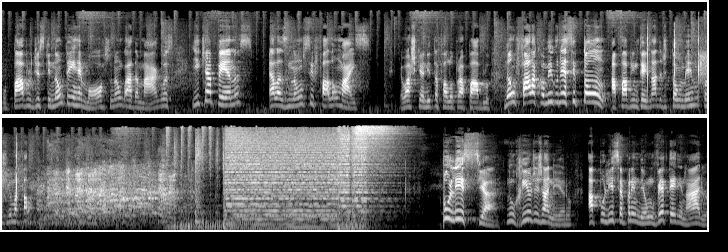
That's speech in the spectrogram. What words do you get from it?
O Pablo diz que não tem remorso, não guarda mágoas e que apenas elas não se falam mais. Eu acho que a Anitta falou pra Pablo, não fala comigo nesse tom. A Pablo não entende nada de tom mesmo, não conseguiu mais falar. Polícia! No Rio de Janeiro, a polícia prendeu um veterinário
